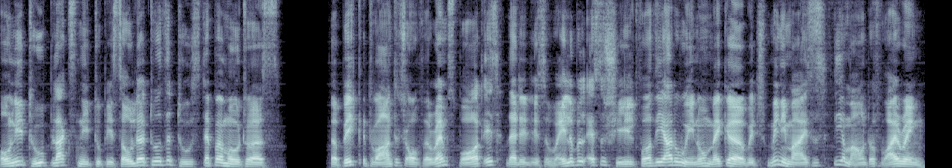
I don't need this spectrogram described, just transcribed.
Only two plugs need to be soldered to the two stepper motors. A big advantage of the RAMPS board is that it is available as a shield for the Arduino Mega which minimizes the amount of wiring.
